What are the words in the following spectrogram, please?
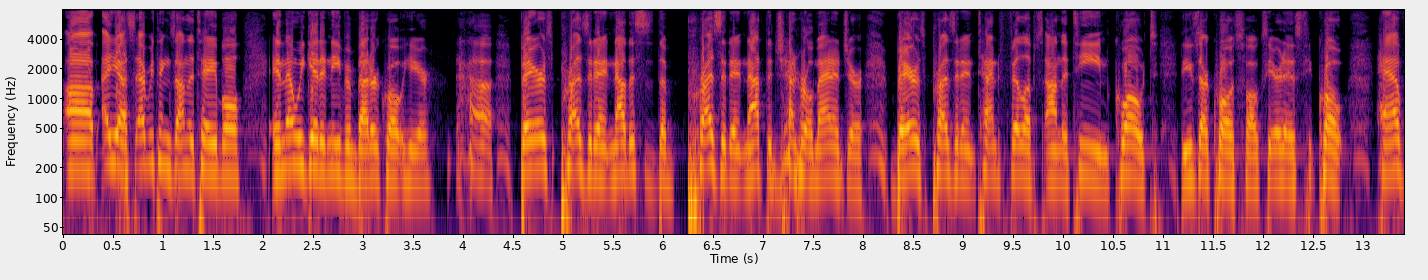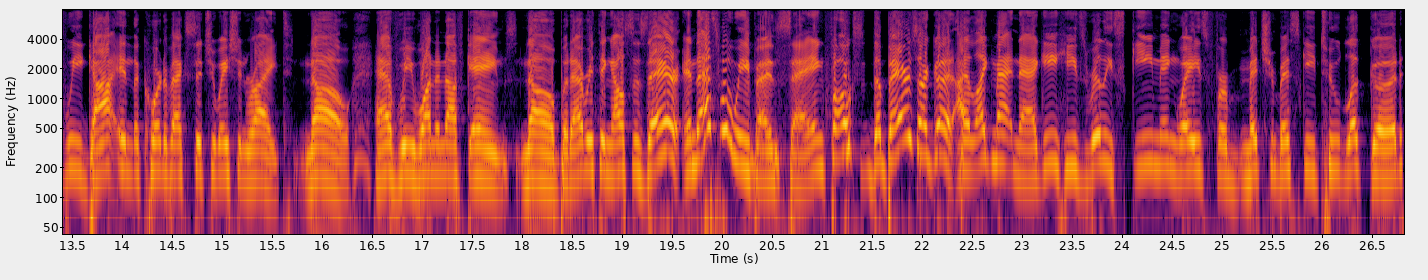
Uh, yes, everything's on the table. And then we get an even better quote here. Uh, Bears president. Now, this is the president, not the general manager, Bears president Ted Phillips on the team. Quote, these are quotes, folks. Here it is. Quote, have we gotten the quarterback situation right? No. Have we won enough games? No. But everything else is there. And that's what we've been saying, folks. The Bears are good. I like Matt Nagy. He's really scheming ways for Mitch Trubisky to look good.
